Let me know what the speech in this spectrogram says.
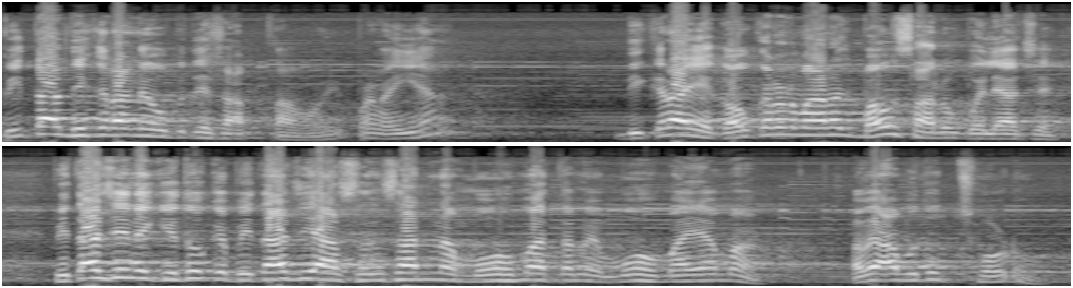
પિતા દીકરાને ઉપદેશ આપતા હોય. પણ અહીંયા દીકરાએ, ગૌકર્ણ મહારાજ બહુ સારું બોલ્યા છે. પિતાજીને કીધું કે પિતાજી, આ સંસારના મોહમાં તમે મોહ માયામાં, હવે આ બધું છોડો.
